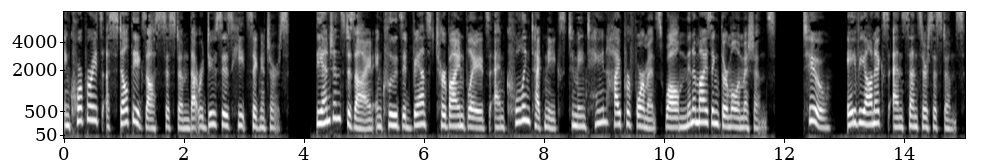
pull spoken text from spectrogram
incorporates a stealthy exhaust system that reduces heat signatures. The engine's design includes advanced turbine blades and cooling techniques to maintain high performance while minimizing thermal emissions. 2. Avionics and Sensor Systems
